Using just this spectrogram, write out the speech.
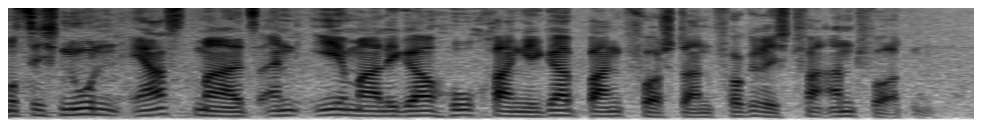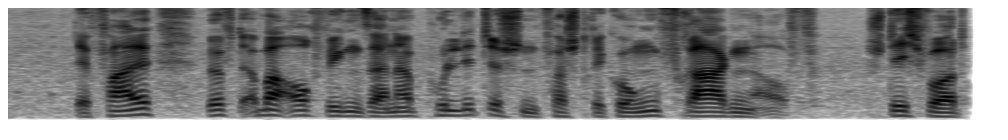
muss sich nun erstmals ein ehemaliger hochrangiger Bankvorstand vor Gericht verantworten. Der Fall wirft aber auch wegen seiner politischen Verstrickungen Fragen auf. Stichwort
